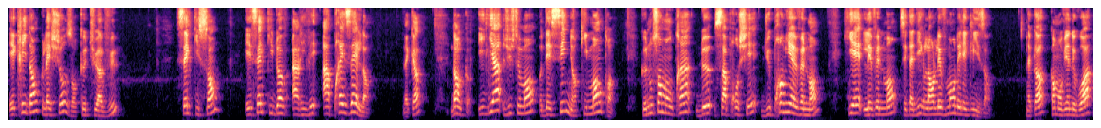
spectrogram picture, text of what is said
écris donc les choses que tu as vues, celles qui sont et celles qui doivent arriver après elles. D'accord? Donc, il y a justement des signes qui montrent que nous sommes en train de s'approcher du premier événement, qui est l'événement, c'est-à-dire l'enlèvement de l'Église. D'accord? Comme on vient de voir,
